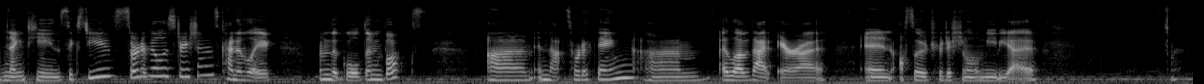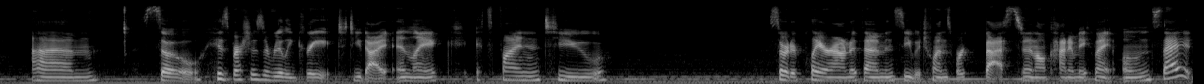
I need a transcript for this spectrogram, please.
1960s sort of illustrations, kind of like from the Golden Books um, and that sort of thing. Um, I love that era and also traditional media. Um, so his brushes are really great to do that, and like it's fun to sort of play around with them and see which ones work best. And I'll kind of make my own set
